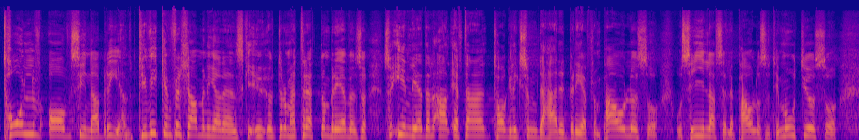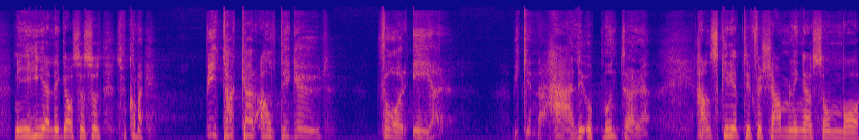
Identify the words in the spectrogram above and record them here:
12 av sina brev. Till vilken församling han än skriver, utav de här 13 breven så, så inleder han, all, efter han tagit liksom, det här är ett brev från Paulus och, och Silas, eller Paulus och Timoteus och ni är heliga. Och så, så, så kommer vi tackar alltid Gud för er. Vilken härlig uppmuntrare. Han skrev till församlingar som var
